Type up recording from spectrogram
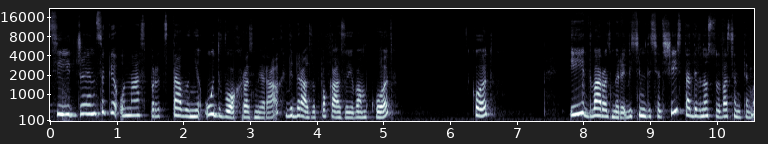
Ці джинсики у нас представлені у двох розмірах. Відразу показую вам код. Код. І два розміри 86 та 92 см.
